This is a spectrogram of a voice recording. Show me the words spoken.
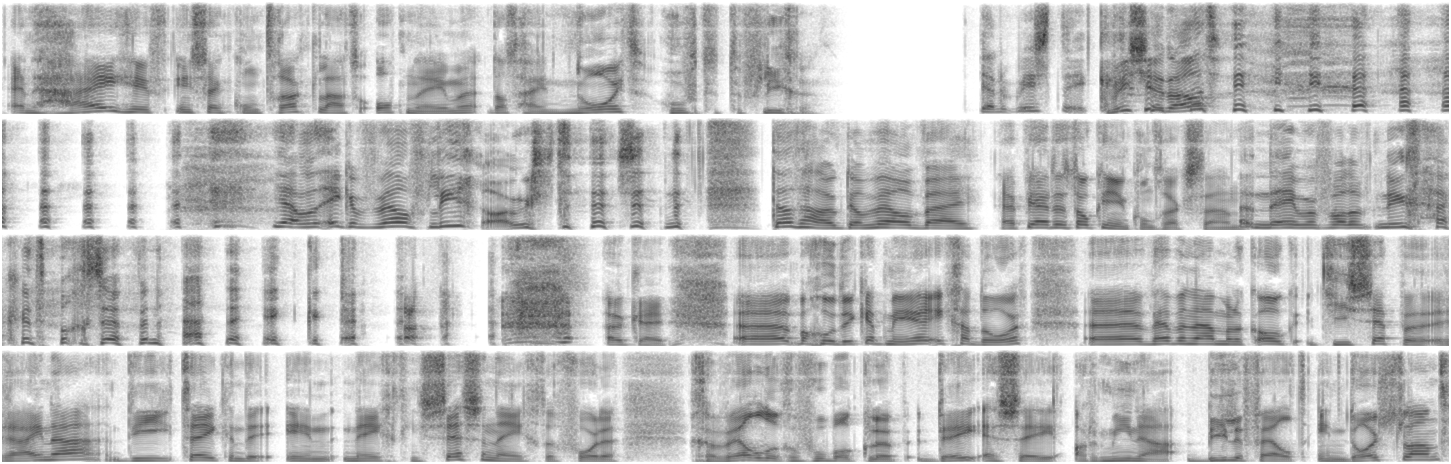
En hij heeft in zijn contract laten opnemen dat hij nooit hoefde te vliegen. Ja, dat wist ik. Wist je dat? Ja, want ik heb wel vliegangst. Dus dat hou ik dan wel bij. Heb jij dat ook in je contract staan? Nee, maar vanaf nu ga ik er toch eens even nadenken. Oké, Eh, maar goed, ik heb meer. Ik ga door. Eh, we hebben namelijk ook Giuseppe Reina. Die tekende in 1996 voor de geweldige voetbalclub DSC Armina Bielefeld in Duitsland.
